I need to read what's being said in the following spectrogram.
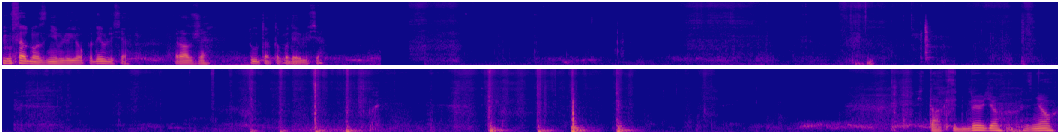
Ну, все одно знімлю його, подивлюся. Раз вже тут, а то подивлюся. Так, відбив його, зняв.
